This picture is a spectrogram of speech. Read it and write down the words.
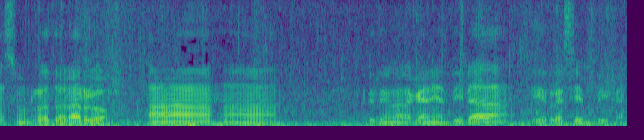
Hace un rato largo. Ajá. Que tengo la caña tirada y recién pica.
